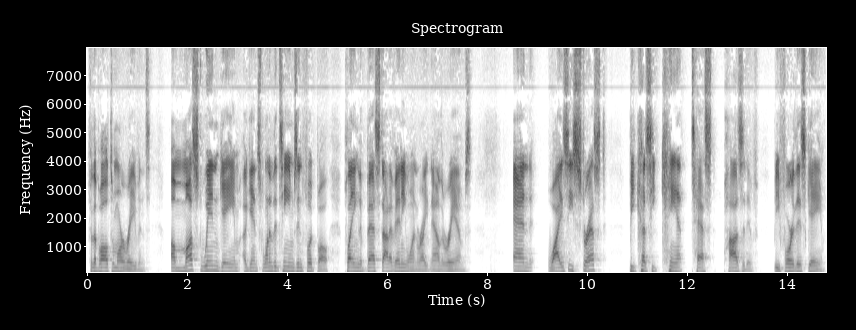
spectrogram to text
for the Baltimore Ravens, a must win game against one of the teams in football playing the best out of anyone right now, the Rams. And why is he stressed? Because he can't test positive before this game.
